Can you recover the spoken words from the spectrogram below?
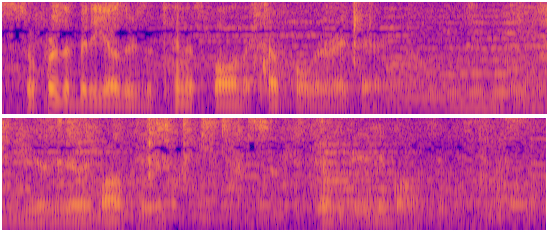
So for the video, there's a tennis ball in the cup holder right there. You really, really want to. Really want to.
